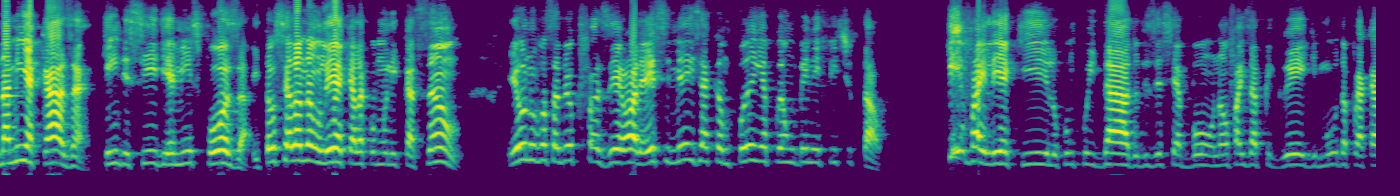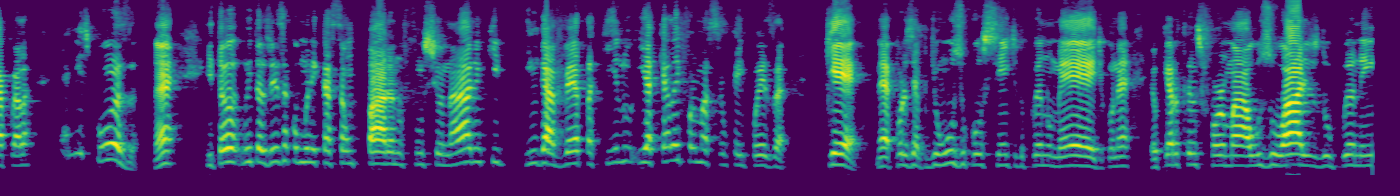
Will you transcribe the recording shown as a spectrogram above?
Na minha casa, quem decide é minha esposa. Então, se ela não lê aquela comunicação, eu não vou saber o que fazer. Olha, esse mês é a campanha para um benefício tal. Quem vai ler aquilo com cuidado, dizer se é bom ou não, faz upgrade, muda para cá, para lá, é minha esposa, né? Então, muitas vezes a comunicação para no funcionário que engaveta aquilo e aquela informação que a empresa quer, né? Por exemplo, de um uso consciente do plano médico, né? Eu quero transformar usuários do plano em,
